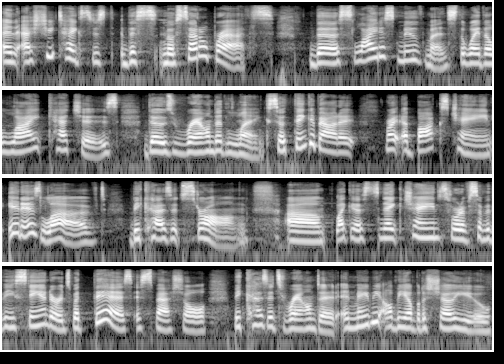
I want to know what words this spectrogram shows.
and as she takes just this most subtle breaths the slightest movements, the way the light catches those rounded lengths. So think about it, right? A box chain, it is loved because it's strong. Um, like a snake chain, sort of some of these standards, but this is special because it's rounded. And maybe I'll be able to show you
